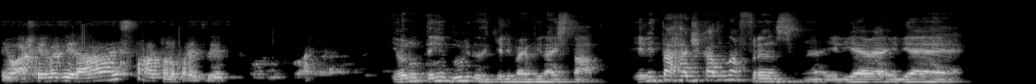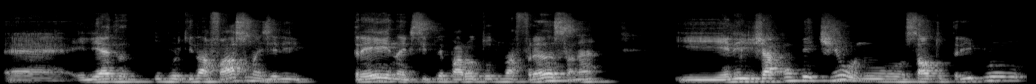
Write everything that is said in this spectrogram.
Eu acho que ele vai virar estátua no país dele. Eu não tenho dúvida de que ele vai virar estátua. Ele está radicado na França, né? Ele é, ele é, é ele é do, do Burkina Faso, mas ele treina, ele se preparou todo na França, né? E ele já competiu no salto triplo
